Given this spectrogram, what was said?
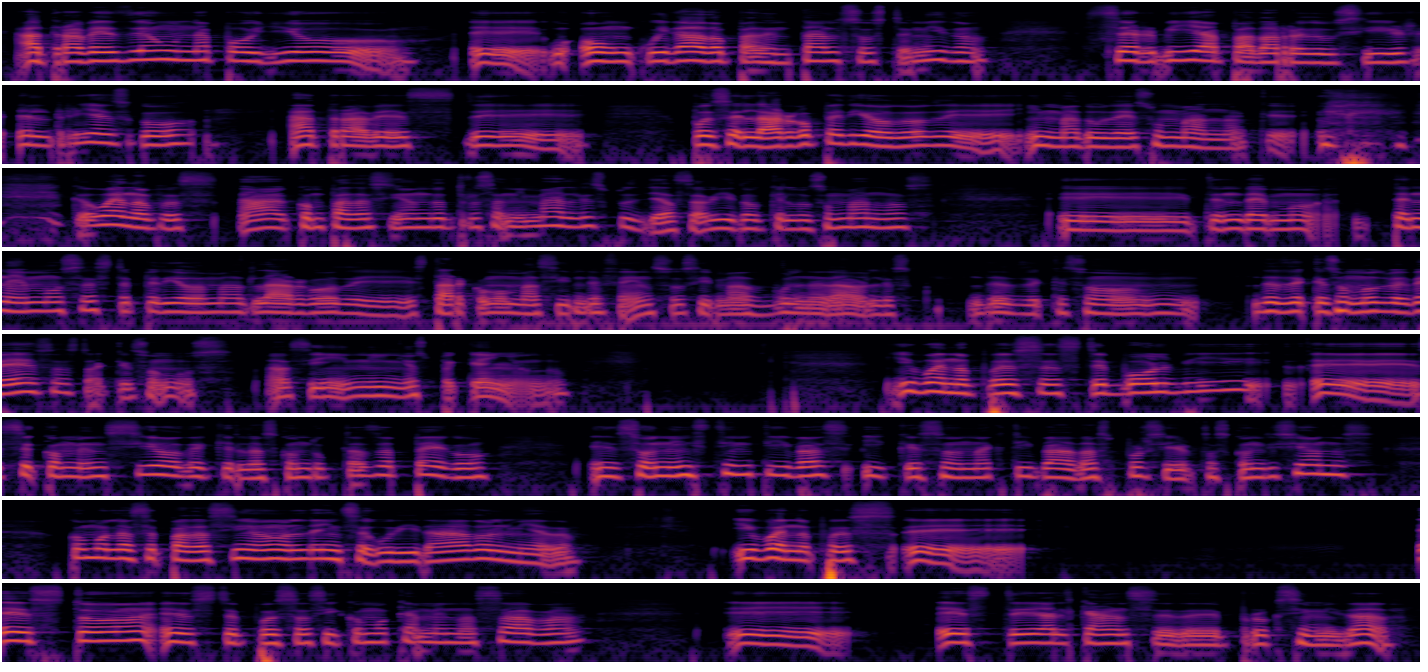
a través de un apoyo eh, o un cuidado parental sostenido, servía para reducir el riesgo a través de pues el largo periodo de inmadurez humana que, que bueno pues a comparación de otros animales pues ya sabido que los humanos eh, tenemos este periodo más largo de estar como más indefensos y más vulnerables desde que son desde que somos bebés hasta que somos así niños pequeños, ¿no? Y bueno, pues este Bowlby eh, se convenció de que las conductas de apego eh, son instintivas y que son activadas por ciertas condiciones, como la separación, la inseguridad o el miedo. Y bueno, pues eh, esto, este, pues así como que amenazaba este alcance de proximidad.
